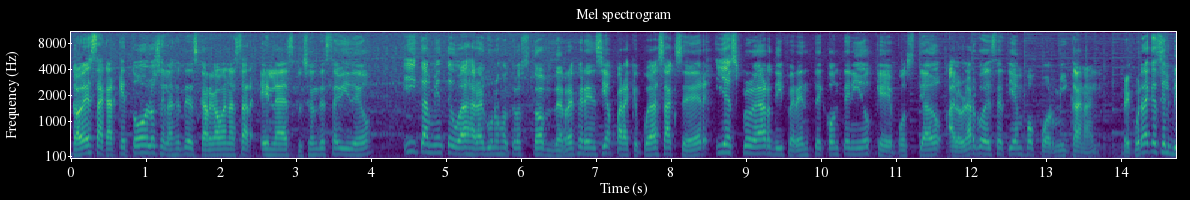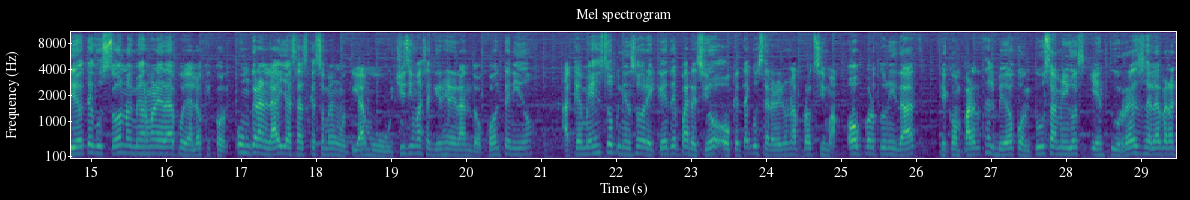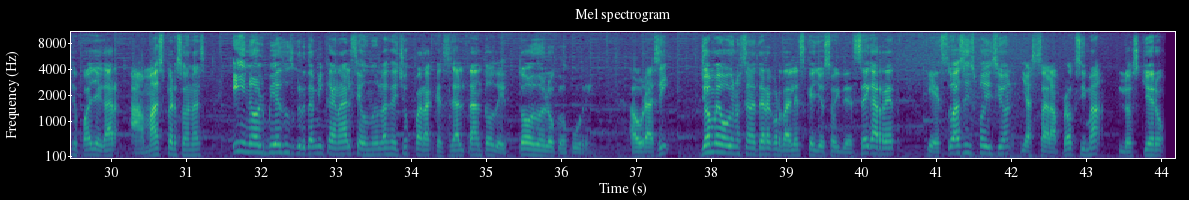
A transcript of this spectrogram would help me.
Cabe destacar que todos los enlaces de descarga van a estar en la descripción de este video y también te voy a dejar algunos otros tops de referencia para que puedas acceder y explorar diferente contenido que he posteado a lo largo de este tiempo por mi canal. Recuerda que si el video te gustó no hay mejor manera de apoyarlo que con un gran like, ya sabes que eso me motiva muchísimo a seguir generando contenido, a que me dejes tu opinión sobre qué te pareció o qué te gustaría ver en una próxima oportunidad, que compartas el video con tus amigos y en tus redes sociales para que pueda llegar a más personas. Y no olvides suscribirte a mi canal si aún no lo has hecho para que estés al tanto de todo lo que ocurre. Ahora sí, yo me voy no sin antes recordarles que yo soy de Sega Red, que estoy a su disposición y hasta la próxima los quiero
